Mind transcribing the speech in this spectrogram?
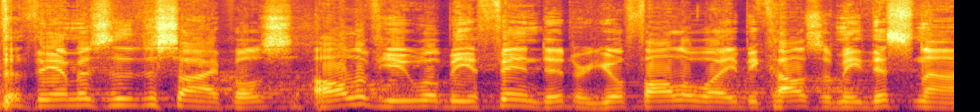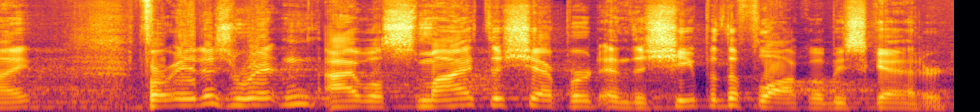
the them as the disciples, all of you will be offended or you'll fall away because of me this night. For it is written, I will smite the shepherd, and the sheep of the flock will be scattered.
